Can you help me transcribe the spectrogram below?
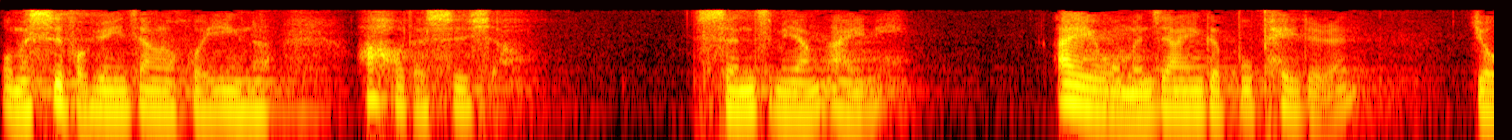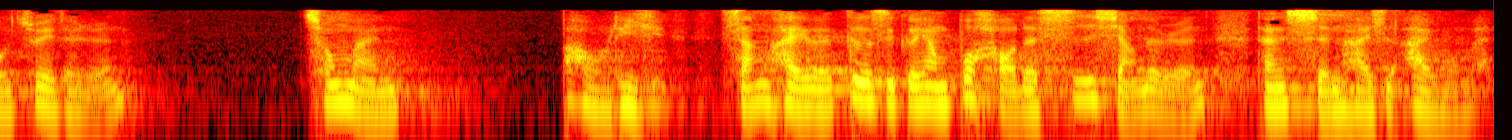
我们是否愿意这样的回应呢？好好的思想，神怎么样爱你？爱我们这样一个不配的人，有罪的人。充满暴力、伤害了各式各样不好的思想的人，但神还是爱我们，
